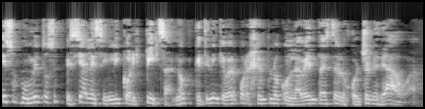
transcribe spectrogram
esos momentos especiales en Licorice Pizza, ¿no? Que tienen que ver, por ejemplo, con la venta este de los colchones de agua,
